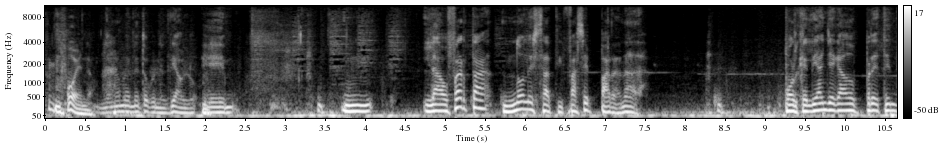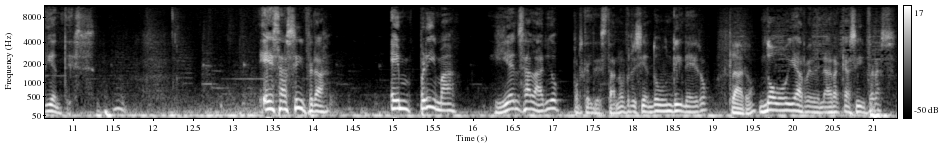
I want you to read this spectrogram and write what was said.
Bueno, No, no me meto con el diablo. Eh, mm, la oferta no le satisface para nada. Porque le han llegado pretendientes. Esa cifra en prima y en salario, porque le están ofreciendo un dinero. claro. No voy a revelar acá cifras.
